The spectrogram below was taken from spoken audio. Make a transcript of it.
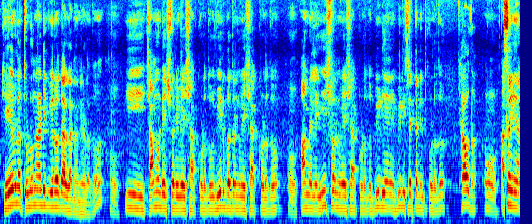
ಕೇವಲ ತುಳುನಾಡಿಗೆ ವಿರೋಧ ಅಲ್ಲ ನಾನು ಹೇಳೋದು. ಈ ಚಾಮುಂಡೇಶ್ವರಿ ವೇಷ ಹಾಕ್ಕೊಳ್ಳೋದು ವೀರಭದ್ರನ ವೇಷ ಹಾಕ್ಕೊಳ್ಳೋದು ಆಮೇಲೆ ಈಶ್ವರನ ವೇಷ ಹಾಕ್ಕೊಳ್ಳೋದು ಬೀಡಿ ಬೀಡಿ ಸೆತ್ತ ನಿಂತ್ಕೊಳ್ಳೋದು. ಹೌದು. ಅಸಹ್ಯ.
